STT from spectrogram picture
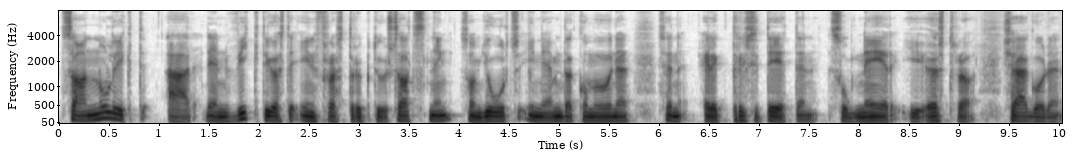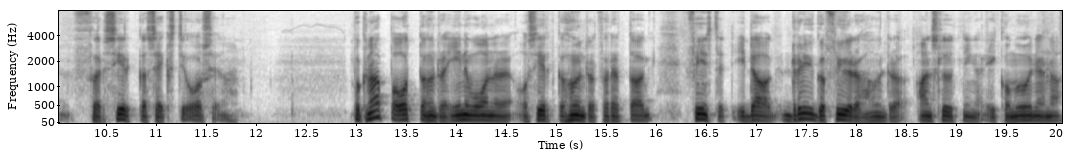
sannolikt är den viktigaste infrastruktursatsning som gjorts i nämnda kommuner sedan elektriciteten slog ner i östra skärgården för cirka 60 år sedan. På knappt 800 invånare och cirka 100 företag finns det idag dryga 400 anslutningar i kommunerna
